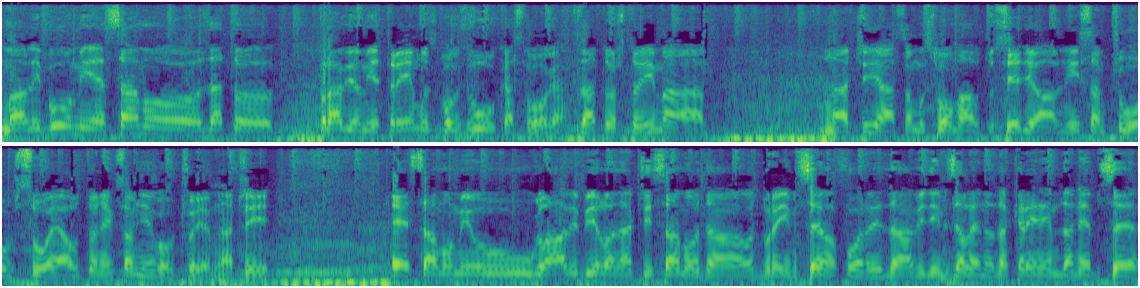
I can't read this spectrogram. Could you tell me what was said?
Malibu mi je samo zato pravio mi je tremu zbog zvuka svoga, zato što ima Znači ja sam u svom autu sjedio, ali nisam čuo uopšte svoj auto, nek sam njegov čujem. Znači, e, samo mi u, u glavi bilo, znači samo da odbrojim semafor i da vidim zeleno, da krenem, da ne bi se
